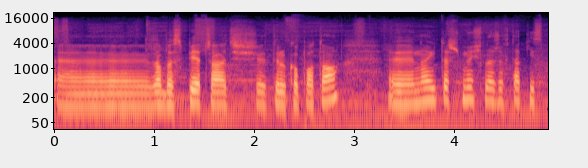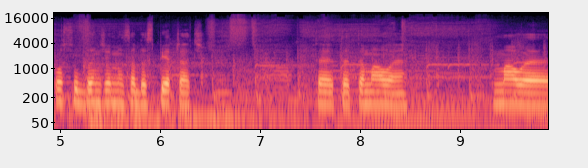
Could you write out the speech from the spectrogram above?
e, zabezpieczać tylko po to. No i też myślę, że w taki sposób będziemy zabezpieczać te, te, te małe, małe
